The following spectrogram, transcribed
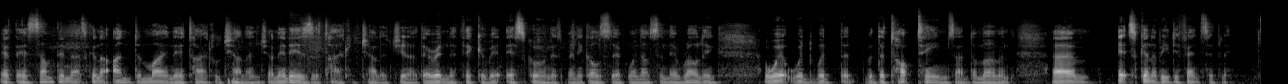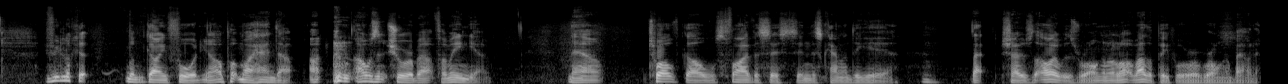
if there's something that's going to undermine their title challenge, and it is a title challenge, you know, they're in the thick of it. They're scoring as many goals as everyone else, and they're rolling with with, with the with the top teams at the moment. Um, it's going to be defensively. If you look at them going forward, you know, I'll put my hand up. I, I wasn't sure about Firmino. Now, 12 goals, 5 assists in this calendar year. That shows that I was wrong and a lot of other people were wrong about him.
